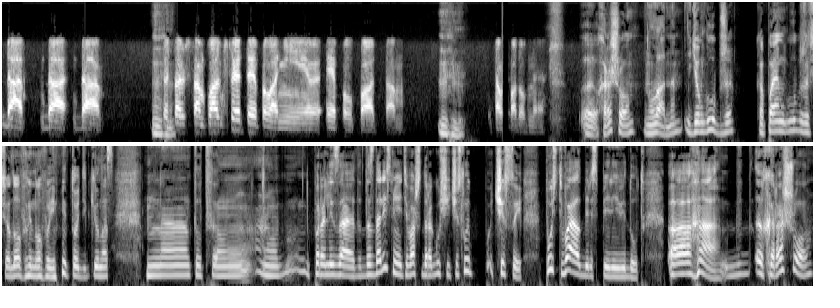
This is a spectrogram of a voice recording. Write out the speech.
Да, да, да. Угу. То есть тот же сам планшет Apple, а не Apple Pad там. И тому подобное. Э, хорошо, ну ладно, идем глубже. Копаем глубже, все новые и новые методики у нас а, тут а, пролезают. Да сдались мне эти ваши дорогущие числы, часы. Пусть Wildberries переведут. Ага, хорошо.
